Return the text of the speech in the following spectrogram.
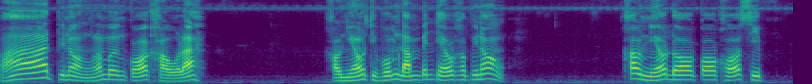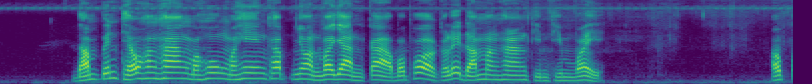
ปาดพี่น้องลำเบิงกอเข่าละข้าวเหนียวที่ผมดำเป็นแถวครับพี่น้องข้าวเหนียวดอกอขอสิบดำเป็นแถวห่างๆมาโฮงมาแห้งครับย้อนว่าย่านก้าบ่พ่อก็เลยดำห่างๆทิมๆไว้ เอาไป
